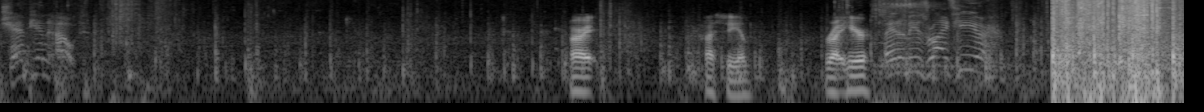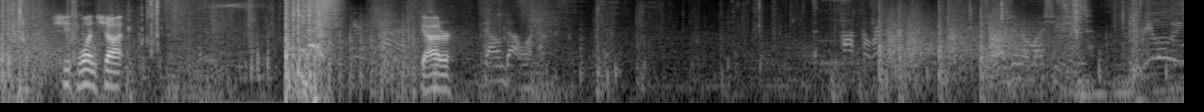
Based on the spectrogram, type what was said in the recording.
Champion out. Alright. I see him. Right here. Enemies right here. She's one shot. Got her. Down that one. Hostile right there. Charging on my shields. Reloading.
